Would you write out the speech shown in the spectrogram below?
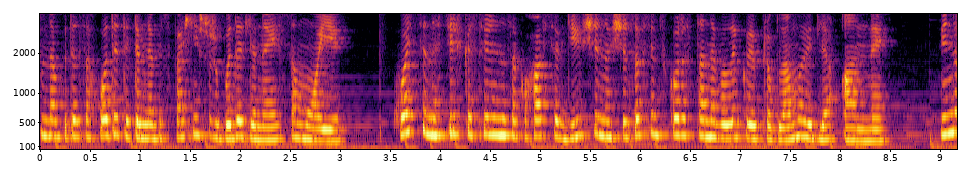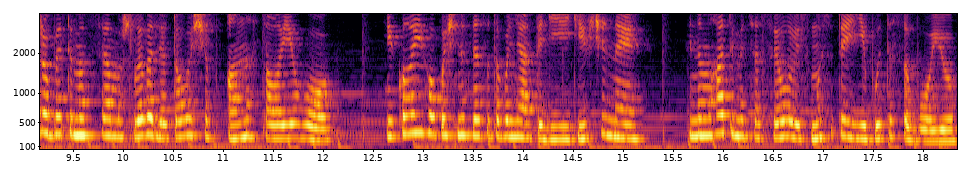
вона буде заходити, тим небезпечніше ж буде для неї самої. Костя настільки сильно закохався в дівчину, що зовсім скоро стане великою проблемою для Анни. Він робитиме все можливе для того, щоб Анна стала його. І коли його почнуть не задовольняти дії дівчини, він намагатиметься силою змусити її бути собою,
